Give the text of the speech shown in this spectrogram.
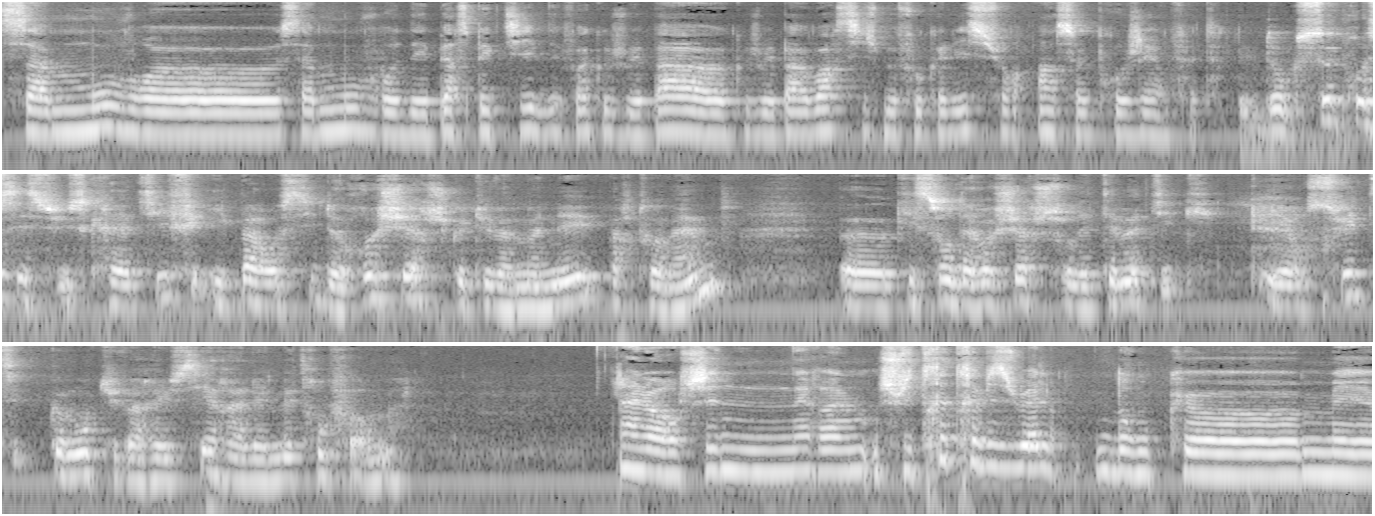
ça m'ouvre euh, ça m'ouvre des perspectives des fois que je vais pas euh, que je vais pas avoir si je me focalise sur un seul projet en fait. Donc ce processus créatif, il part aussi de recherches que tu vas mener par toi-même, euh, qui sont des recherches sur des thématiques, et ensuite comment tu vas réussir à les mettre en forme? Alors généralement, je suis très très visuelle, donc mais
